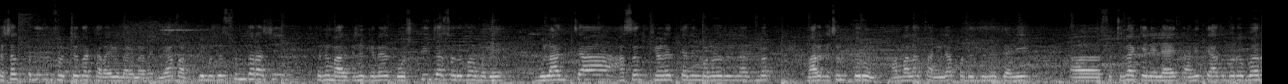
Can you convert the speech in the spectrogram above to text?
तशाच पद्धतीने स्वच्छता करावी लागणार या बाबतीमध्ये सुंदर अशी त्यांनी मार्गदर्शन केलं. गोष्टीच्या स्वरूपामध्ये मुलांच्या हसत खेळत त्यांनी मनोरंजनात्मक मार्गदर्शन करून आम्हाला चांगल्या पद्धतीने त्यांनी सूचना केलेल्या आहेत. आणि त्याचबरोबर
